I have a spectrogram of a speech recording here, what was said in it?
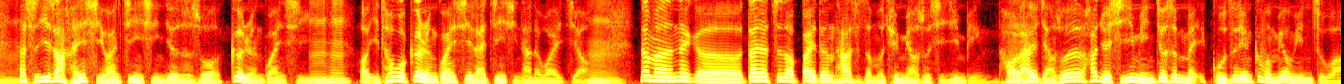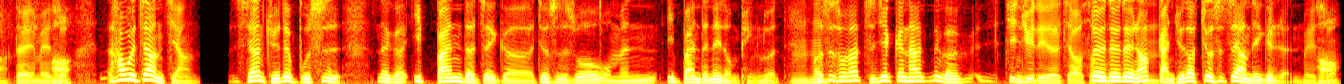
嗯、他实际上很喜欢进行就是说个人关系，嗯哼，哦，以透过个人关系来进行他的外交。嗯，那么那个大家知道拜登他是怎么去描述习近平？后来他就讲说，他觉得习近平就是没骨子里根本没有民主啊，对，没错，他会这样讲。实际上绝对不是那个一般的这个，就是说我们一般的那种评论，嗯、而是说他直接跟他那个近距离的交手，对对对，然后感觉到就是这样的一个人，没错。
